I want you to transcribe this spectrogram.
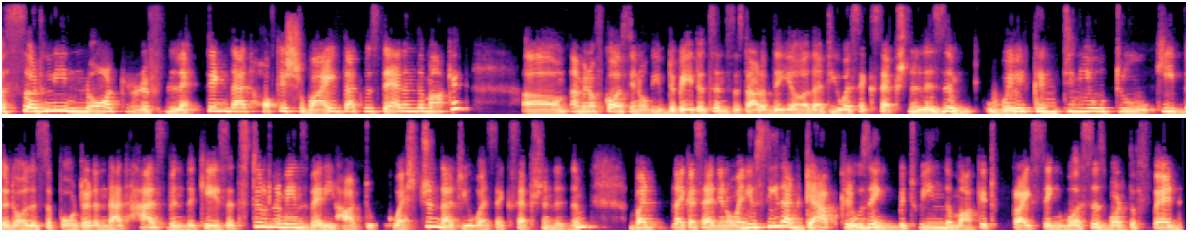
uh, certainly not reflecting that hawkish vibe that was there in the market. Um, I mean, of course, you know, we've debated since the start of the year that US exceptionalism will continue to keep the dollar supported, and that has been the case. It still remains very hard to question that US exceptionalism. But like I said, you know, when you see that gap closing between the market pricing versus what the Fed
